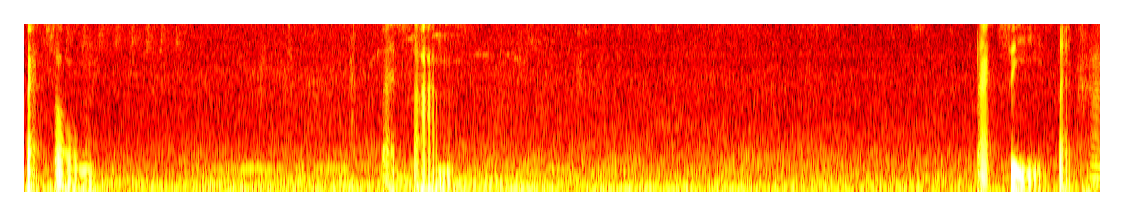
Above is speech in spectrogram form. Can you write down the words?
แปดสองแปดสามแปดสี่แปดห้า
